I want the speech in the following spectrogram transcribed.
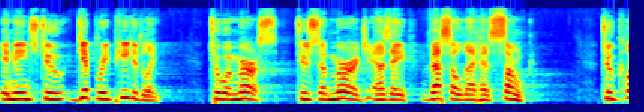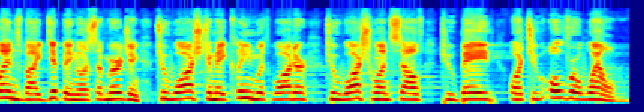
It means to dip repeatedly, to immerse, to submerge as a vessel that has sunk, to cleanse by dipping or submerging, to wash, to make clean with water, to wash oneself, to bathe, or to overwhelm.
